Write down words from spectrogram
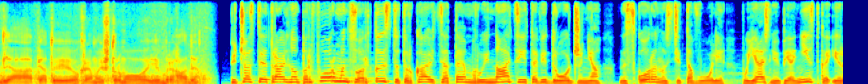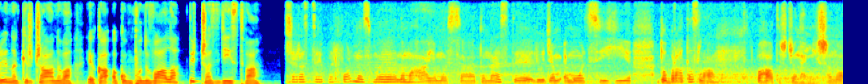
для п'ятої окремої штурмової бригади. Під час театрального перформансу артисти торкаються тем руйнації та відродження, нескореності та волі, пояснює піаністка Ірина Кірчанова, яка акомпонувала під час дійства. Через цей перформанс ми намагаємося донести людям емоції добра та зла. Багато що намішано.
